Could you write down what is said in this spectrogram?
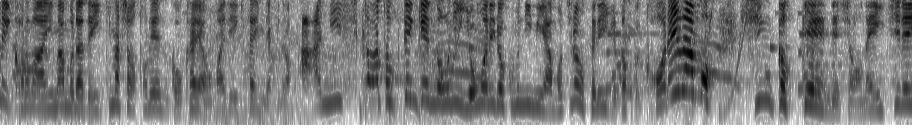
り。このまま今村で行きましょう。とりあえず5回はお前で行きたいんだけど。あ西川得点圏の鬼4割6分2厘はもちろんセ・リーグトップ。これはもう申告敬遠でしょうね。一塁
